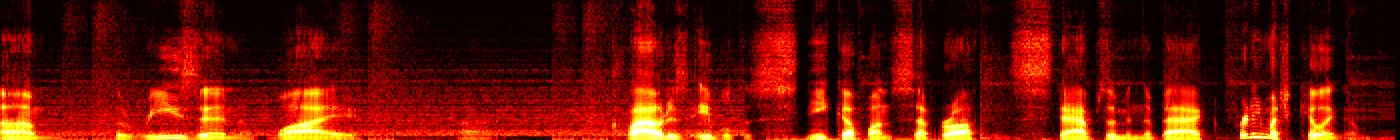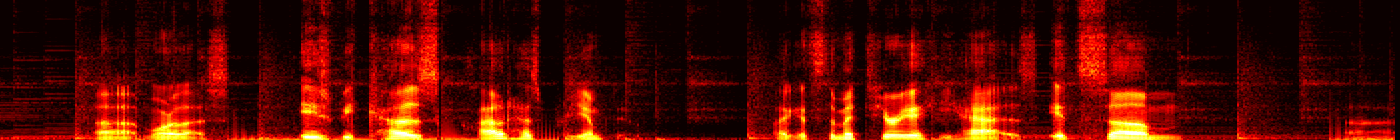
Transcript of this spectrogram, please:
um, the reason why Cloud is able to sneak up on Sephiroth and stabs him in the back, pretty much killing him, uh, more or less, is because Cloud has preemptive. Like it's the materia he has. It's um uh,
